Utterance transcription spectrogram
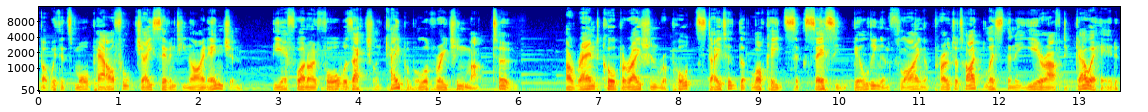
But with its more powerful J 79 engine, the F 104 was actually capable of reaching Mach 2. A RAND Corporation report stated that Lockheed's success in building and flying a prototype less than a year after go ahead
